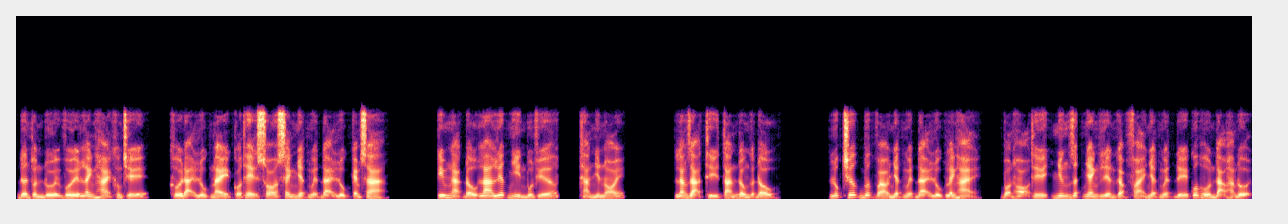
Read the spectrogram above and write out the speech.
đơn thuần đối với lãnh hải không chế, khối đại lục này có thể so sánh nhật nguyện đại lục kém xa. Kim ngạc đấu la liếc nhìn một phía, thản nhiên nói. Lăng dạ thì tán đồng gật đầu. Lúc trước bước vào nhật nguyện đại lục lãnh hải, bọn họ thế nhưng rất nhanh liền gặp phải nhật nguyện đế quốc hồn đạo hạm đội,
